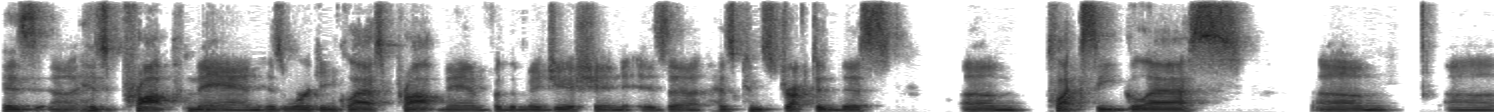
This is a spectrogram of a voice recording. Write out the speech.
his uh, his prop man his working class prop man for the magician is uh, has constructed this um, plexiglass um, uh,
